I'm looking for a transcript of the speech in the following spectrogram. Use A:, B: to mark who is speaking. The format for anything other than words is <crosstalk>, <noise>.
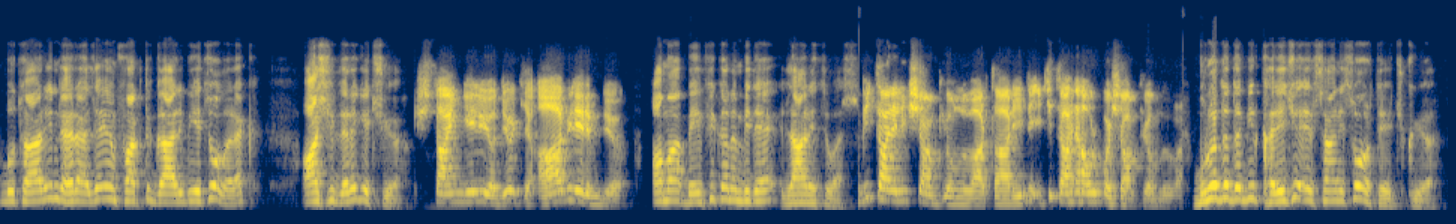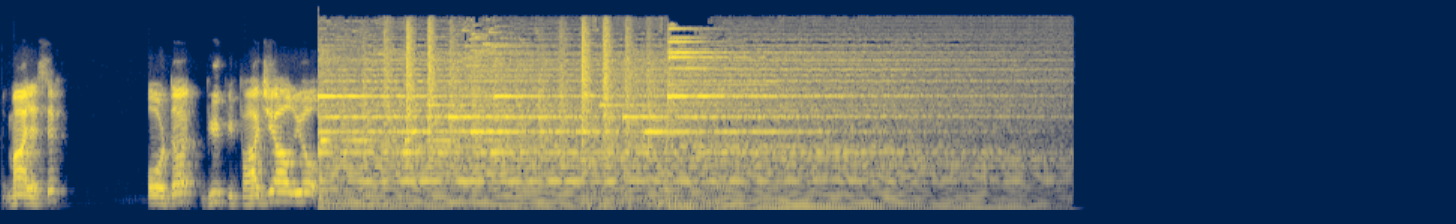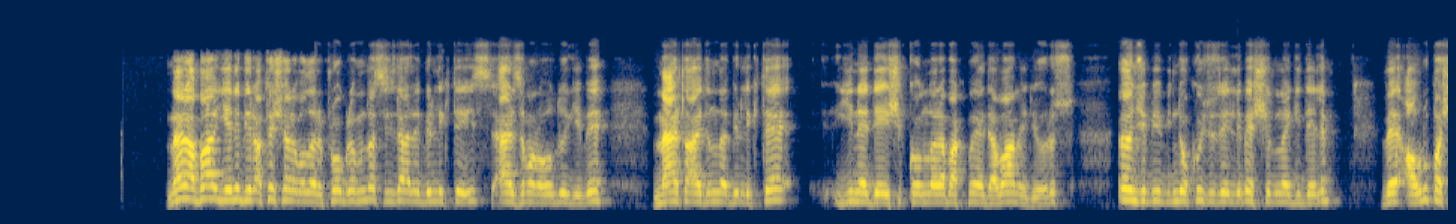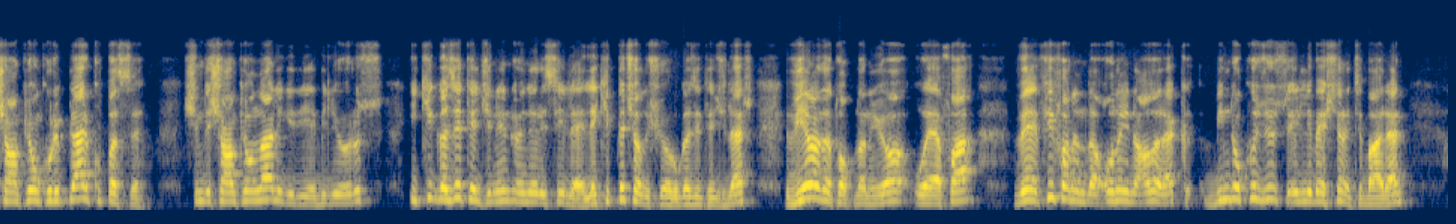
A: bu tarihin de herhalde en farklı galibiyeti olarak arşivlere geçiyor.
B: Stein geliyor diyor ki abilerim diyor.
A: Ama Benfica'nın bir de laneti var.
B: Bir tane lig şampiyonluğu var tarihinde, iki tane Avrupa şampiyonluğu var.
A: Burada da bir kaleci efsanesi ortaya çıkıyor.
B: Maalesef orada büyük bir facia alıyor.
A: Merhaba, yeni bir Ateş Arabaları programında sizlerle birlikteyiz. Her zaman olduğu gibi Mert Aydın'la birlikte yine değişik konulara bakmaya devam ediyoruz. Önce bir 1955 yılına gidelim ve Avrupa Şampiyon Kulüpler Kupası. Şimdi Şampiyonlar Ligi diye biliyoruz. İki gazetecinin önerisiyle, Lekip'te çalışıyor bu gazeteciler. Viyana'da toplanıyor UEFA ve FIFA'nın da onayını alarak 1955'ten itibaren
